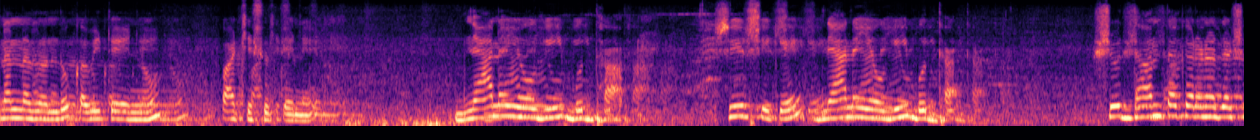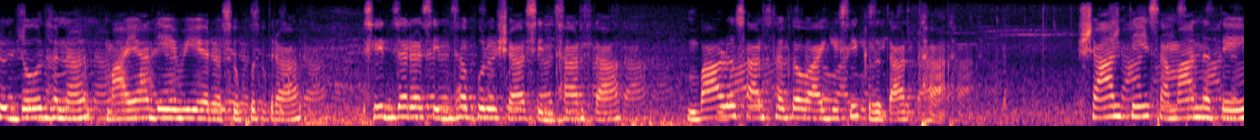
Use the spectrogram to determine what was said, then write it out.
ನನ್ನದೊಂದು ಕವಿತೆಯನ್ನು ವಾಚಿಸುತ್ತೇನೆ. ಜ್ಞಾನಯೋಗಿ ಬುದ್ಧ. ಶೀರ್ಷಿಕೆ ಜ್ಞಾನಯೋಗಿ ಬುದ್ಧ. ಶುದ್ಧಾಂತಕರಣದ ಶುದ್ಧೋಧನ ಮಾಯಾದೇವಿಯರ ಸುಪುತ್ರ, ಸಿದ್ಧರ ಸಿದ್ಧಪುರುಷ ಸಿದ್ಧಾರ್ಥ, ಬಾಳು ಸಾರ್ಥಕವಾಗಿಸಿ ಕೃತಾರ್ಥ. ಶಾಂತಿ ಸಮಾನತೆ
